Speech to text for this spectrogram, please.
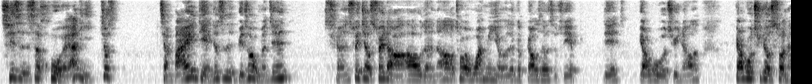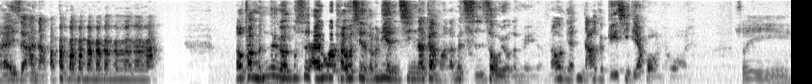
其实是会啊，你就讲白一点，就是比如说我们今天可能睡觉睡得好好的，然后突然外面有那个飙车直接直接飙过去，然后飙过去就算了，还一直按喇叭，叭叭叭叭叭叭叭叭叭叭。然后他们那个不是还会还会现场那边炼金啊，干嘛那边持咒有的没的，然后你还拿个给息底下晃一晃。所以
